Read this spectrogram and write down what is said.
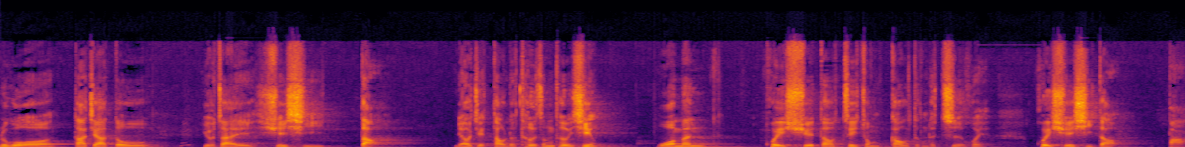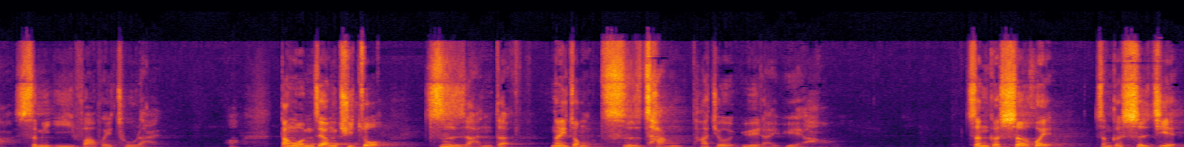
如果大家都有在学习道，了解道的特征特性，我们会学到这种高等的智慧，会学习到把生命意义发挥出来。啊，当我们这样去做，自然的那一种磁场，它就越来越好。整个社会、整个世界，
